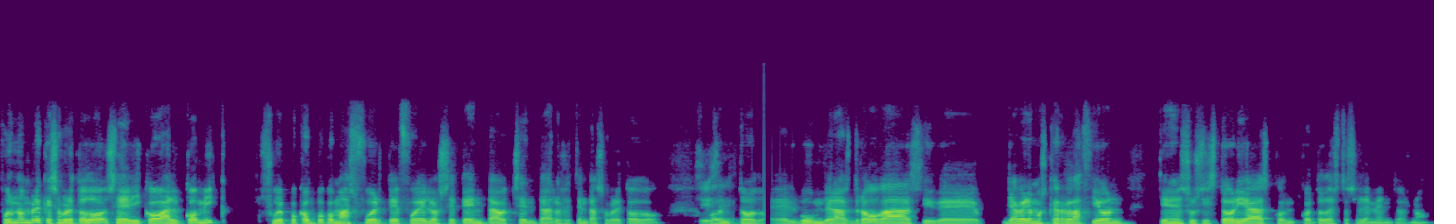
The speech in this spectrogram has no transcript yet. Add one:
fue un hombre que sobre todo se dedicó al cómic. Su época un poco más fuerte fue los 70, 80, los 70 sobre todo, Sí, con sí. todo el boom de las drogas y de... Ya veremos qué relación tienen sus historias con, con todos estos elementos, ¿no?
